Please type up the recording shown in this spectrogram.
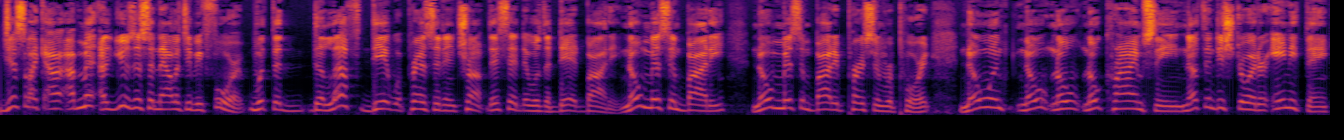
just like I, I, meant, I used this analogy before, what the, the left did with President Trump, they said there was a dead body. No missing body, no missing body person report, no one, no, no, no crime scene, nothing destroyed or anything.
